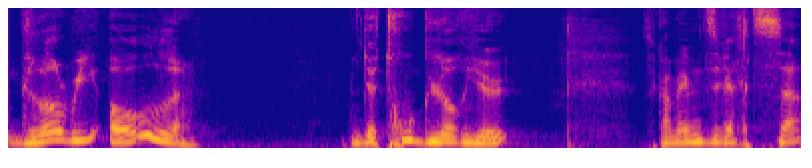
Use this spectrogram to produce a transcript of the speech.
Glory Hole, de Trou Glorieux. C'est quand même divertissant.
